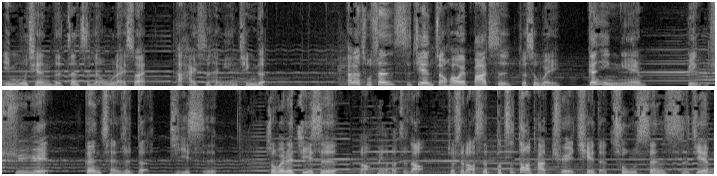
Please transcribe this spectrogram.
以目前的政治人物来算，他还是很年轻的。他的出生时间转化为八次，就是为庚寅年、丙戌月、庚辰日的吉时。所谓的吉时，老朋友都知道，就是老师不知道他确切的出生时间，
